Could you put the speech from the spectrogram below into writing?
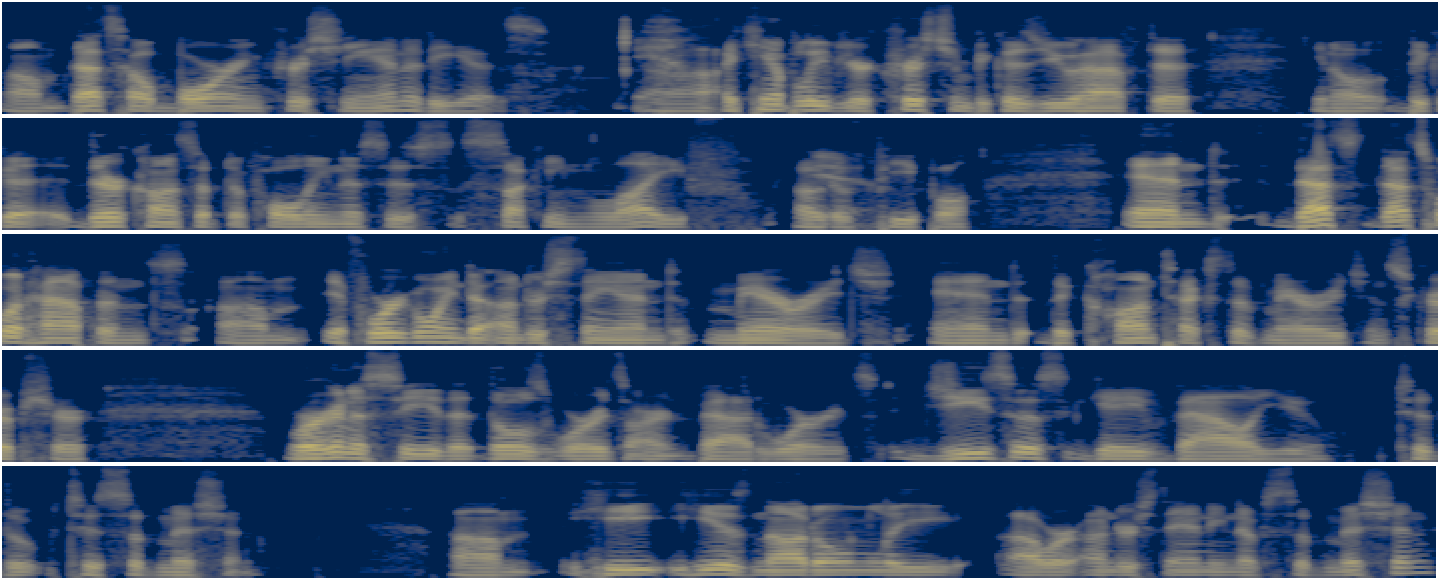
um, that's how boring Christianity is. Yeah. Uh, I can't believe you're a Christian because you have to, you know, because their concept of holiness is sucking life out Yeah. of people, and that's that's what happens um, if we're going to understand marriage and the context of marriage in Scripture. We're going to see that those words aren't bad words. Jesus gave value to the to submission. Um, he he is not only our understanding of submission,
